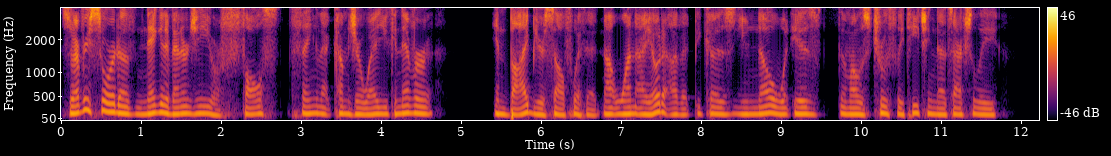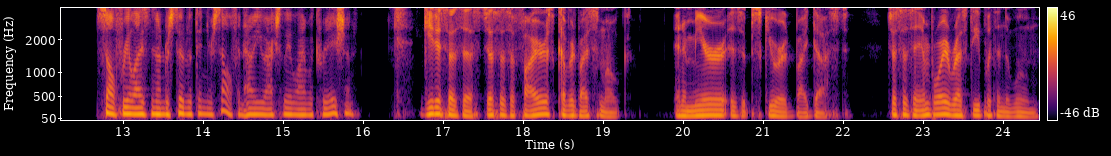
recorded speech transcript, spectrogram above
So every sort of negative energy or false thing that comes your way, you can never imbibe yourself with it, not one iota of it, because you know what is the most truthfully teaching that's actually self realized and understood within yourself and how you actually align with creation. Gita says this just as a fire is covered by smoke and a mirror is obscured by dust, just as an embryo rests deep within the womb,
